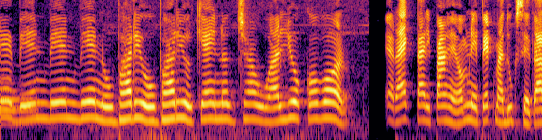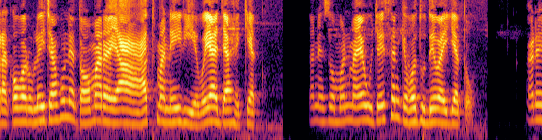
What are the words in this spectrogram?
એ બેન બેન બેન, ઊભા રહ્યો ક્યાંય નથી જાવ વાલ્યો કવર. એ રાખ તારી પાસે, અમને પેટમાં દુખશે, તારા કવર લઈ જાવ ને, તો અમારે આ હાથમાં નહીં રહીએ, વયા જાહે ક્યાંક. તને જો મનમાં એવું જઈશે ને કે વધુ દેવાઈ ગયા તો. અરે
